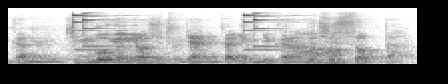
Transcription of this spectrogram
그러니까는 김보경이 어시 두개 하니까 윤빛가람도 아. 질수 없다.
